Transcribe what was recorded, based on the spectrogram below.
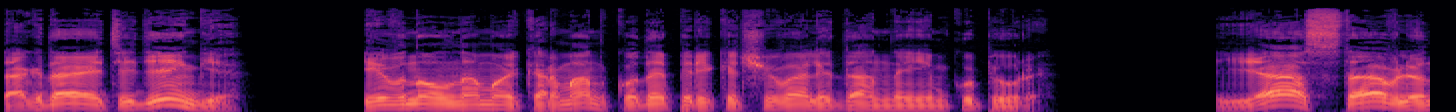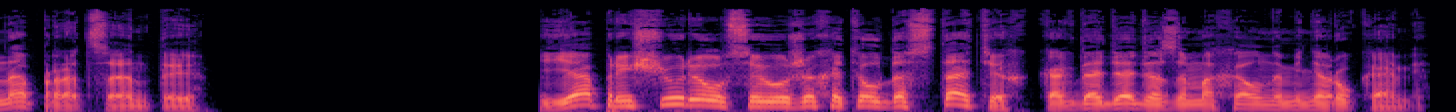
Тогда эти деньги, кивнул на мой карман, куда перекочевали данные им купюры. Я ставлю на проценты. Я прищурился и уже хотел достать их, когда дядя замахал на меня руками.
